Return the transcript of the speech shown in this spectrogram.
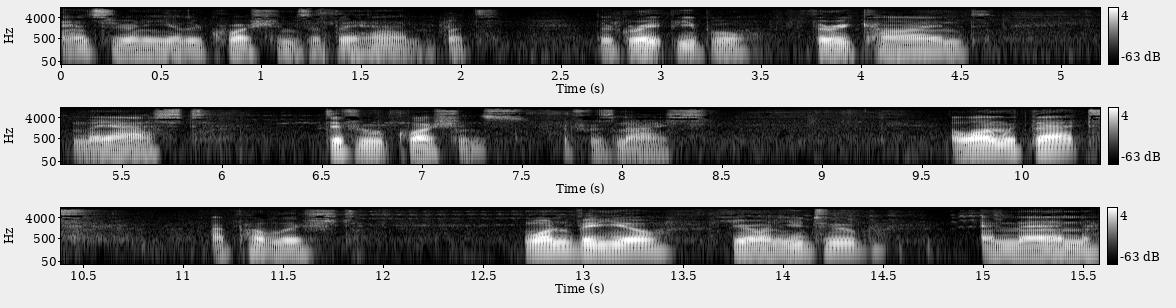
answer any other questions that they had. But they're great people, very kind, and they asked difficult questions, which was nice. Along with that, I published one video here on YouTube and then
